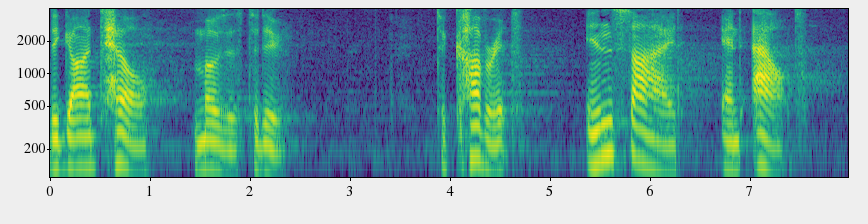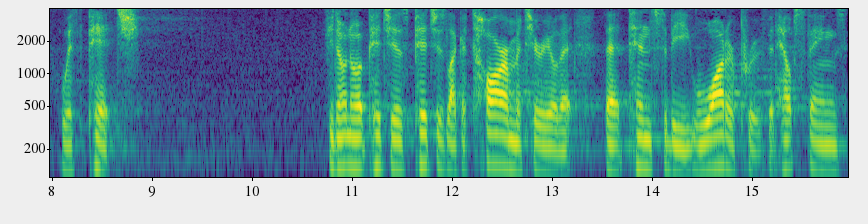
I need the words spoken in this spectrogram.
did God tell Moses to do? To cover it inside and out with pitch. If you don't know what pitch is, pitch is like a tar material that, that tends to be waterproof. It helps things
